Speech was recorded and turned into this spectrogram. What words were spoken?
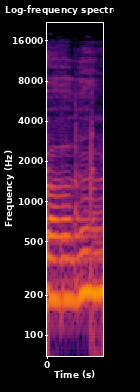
falling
